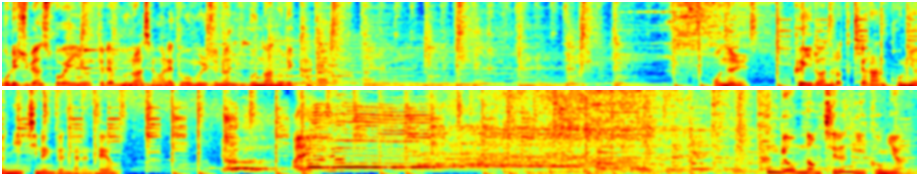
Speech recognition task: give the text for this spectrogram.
우리 주변 소외 이웃들의 문화생활에 도움을 주는 문화놀이 카드. 오늘 그 일환으로 특별한 공연이 진행된다는데요. 여러분 안녕하세요. 흥겨움 넘치는 이 공연.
